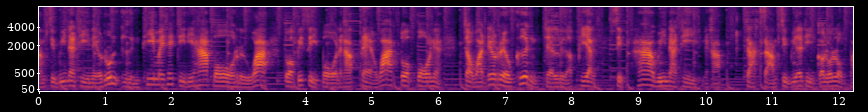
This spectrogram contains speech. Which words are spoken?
30 วินาทีในรุ่นอื่นที่ไม่ใช่ GT5 Pro หรือว่าตัว Fit 4 Pro นะครับ แต่ว่าตัว Pro เนี่ย จะวัดได้เร็วขึ้นจะเหลือเพียง 15 วินาทีนะครับจาก 30 วินาทีก็ลดลงไป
